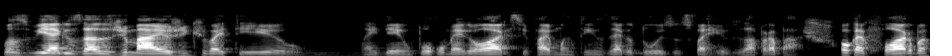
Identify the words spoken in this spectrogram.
Quando vierem os dados de maio, a gente vai ter uma ideia um pouco melhor se vai manter em 0,2 ou se vai revisar para baixo. De qualquer forma,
